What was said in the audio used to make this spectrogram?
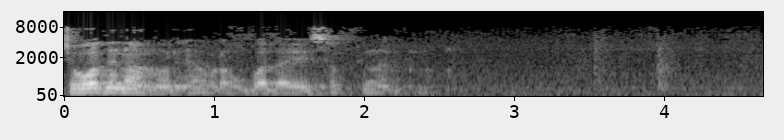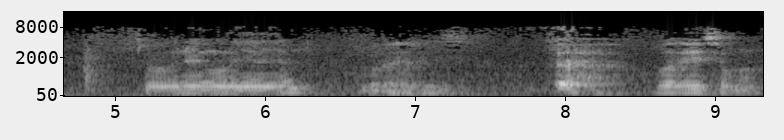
ചോദന എന്ന് പറഞ്ഞാൽ അവിടെ ഉപദേശം എന്നെടുക്കണം ചോദന എന്ന് പറഞ്ഞു കഴിഞ്ഞാൽ ഉപദേശമാണ്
